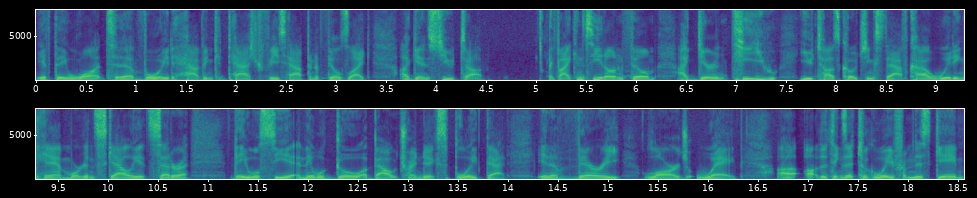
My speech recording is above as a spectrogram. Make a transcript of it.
if they want to avoid having catastrophes happen, it feels like, against Utah. If I can see it on film, I guarantee you, Utah's coaching staff, Kyle Whittingham, Morgan Scalley, etc., they will see it and they will go about trying to exploit that in a very large way. Uh, other things I took away from this game,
